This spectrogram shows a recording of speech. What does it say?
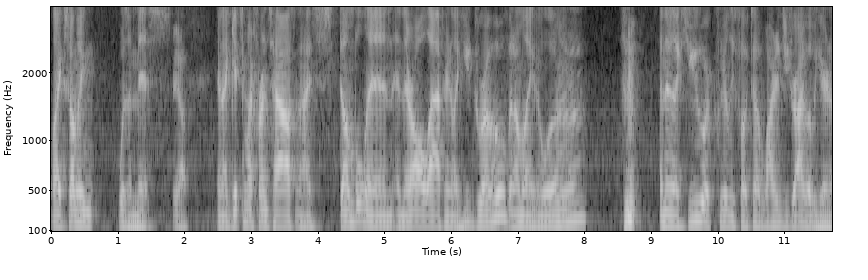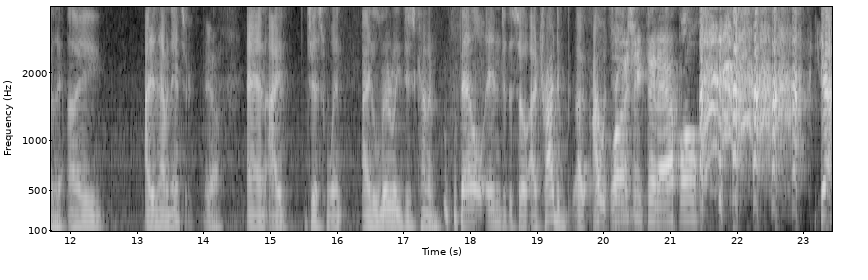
like something was amiss. Yeah. And I get to my friend's house, and I stumble in, and they're all laughing, like you drove, and I'm like what? and they're like, you are clearly fucked up. Why did you drive over here? And I was like, I, I didn't have an answer, Yeah. and I just went. I literally just kind of fell into the so. I tried to. I, I would say Washington apple. Yeah,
